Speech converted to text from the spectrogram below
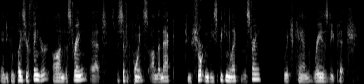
And you can place your finger on the string at specific points on the neck to shorten the speaking length of the string, which can raise the pitch.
